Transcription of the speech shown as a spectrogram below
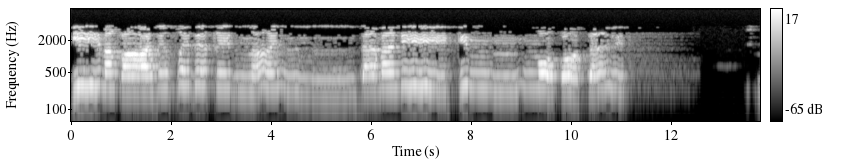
فِي مَقْعَدِ صِدْقٍ عِندَ مَلِيكٍ مُقْتَدِرٍ بسم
